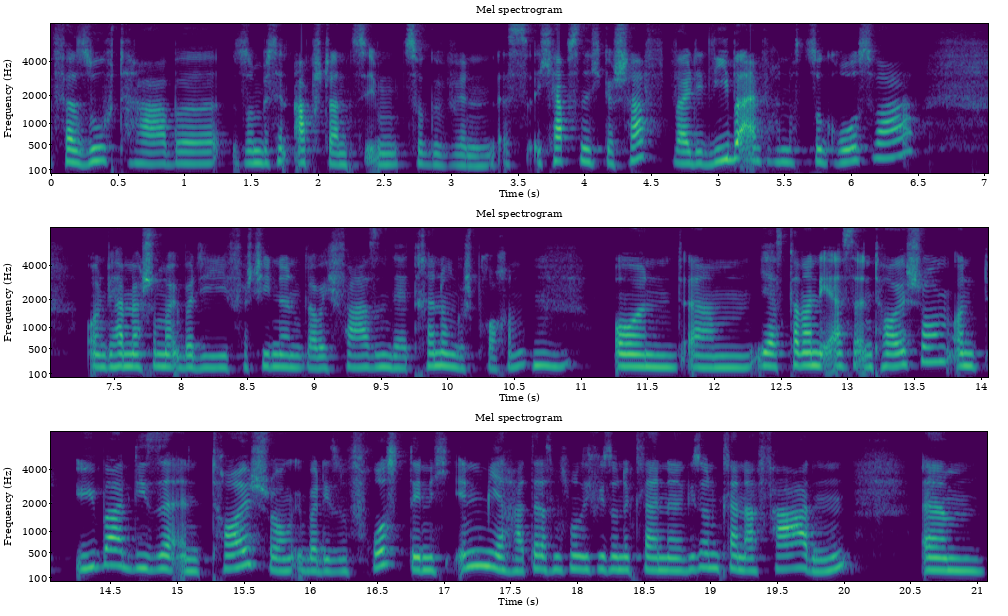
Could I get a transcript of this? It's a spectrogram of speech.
versucht habe, so ein bisschen Abstand zu ihm zu gewinnen. Es, ich habe es nicht geschafft, weil die Liebe einfach noch zu groß war. Und wir haben ja schon mal über die verschiedenen, glaube ich, Phasen der Trennung gesprochen. Mhm. Und ähm, ja, es kam dann die erste Enttäuschung und über diese Enttäuschung, über diesen Frust, den ich in mir hatte, das muss man sich wie so eine kleine, wie so ein kleiner Faden ähm,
